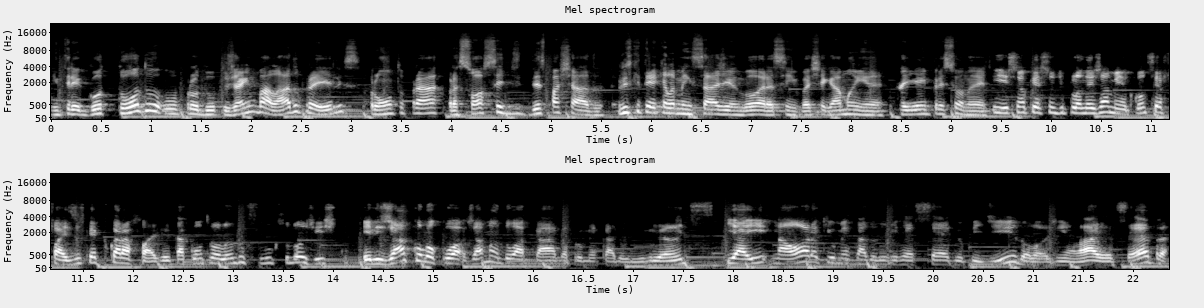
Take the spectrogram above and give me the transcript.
entregou todo o produto já embalado para eles, pronto para só ser despachado. Por isso que tem aquela mensagem agora, assim, vai chegar amanhã. Isso aí é impressionante. E isso é uma questão de planejamento. Quando você faz isso, o que, é que o cara faz? Ele está controlando o fluxo logístico. Ele já colocou, já mandou a carga para o Mercado Livre antes, e aí, na hora que o Mercado Livre recebe o pedido, a lojinha lá, etc.,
